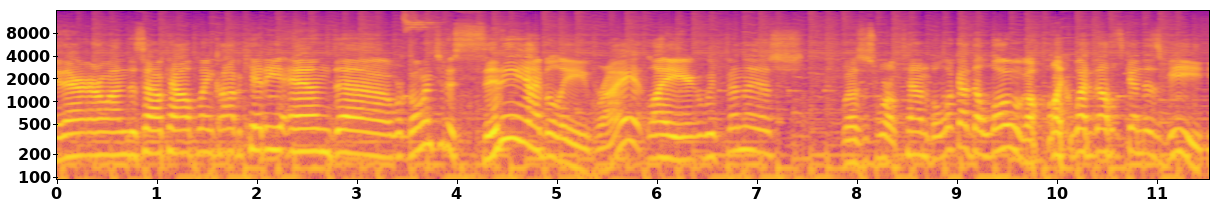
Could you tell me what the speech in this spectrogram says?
Hey there, everyone. This is raocow playing Copy Kitty, and uh, we're going to the city, I believe, right? Like, we finished. Well, it's just World 10, but look at the logo. Like, what else can this be?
